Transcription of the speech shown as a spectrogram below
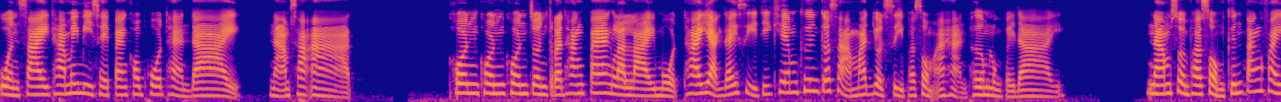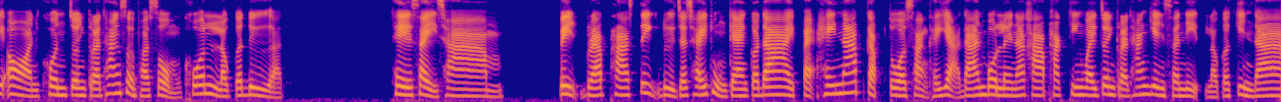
กวนไส้ถ้าไม่มีใช้แป้งข้าวโพดแทนได้ น้ำสะอาด คนคนคนจนกระทั่งแป้งละลายหมด ถ้าอยากได้สีที่เข้มขึ้นก็สามารถหยดสีผสมอาหารเพิ่มลงไปได้นำส่วนผสมขึ้นตั้งไฟอ่อน คนจนกระทั่งส่วนผสมข้นแล้วก็เดือด เทใส่ชาม ปิดแรปพลาสติก หรือจะใช้ถุงแกงก็ได้ แปะให้นาบกับตัวสั่งขยะด้านบนเลยนะคะ พักทิ้งไว้จนกระทั่งเย็นสนิทแล้วก็กินได้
